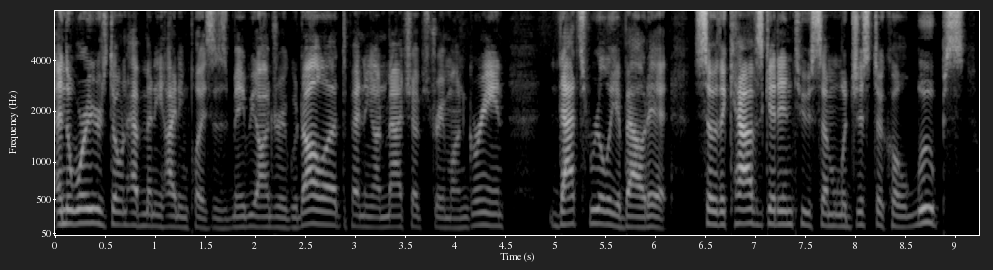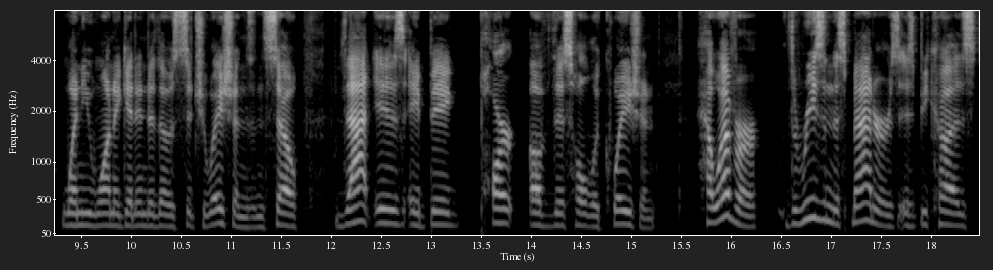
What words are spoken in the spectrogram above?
And the Warriors don't have many hiding places. Maybe Andre Iguodala, depending on matchups, Draymond Green. That's really about it. So the Cavs get into some logistical loops when you want to get into those situations. And so that is a big part of this whole equation. However, the reason this matters is because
